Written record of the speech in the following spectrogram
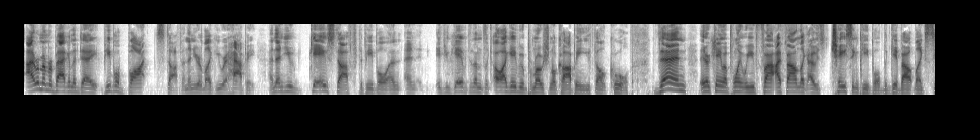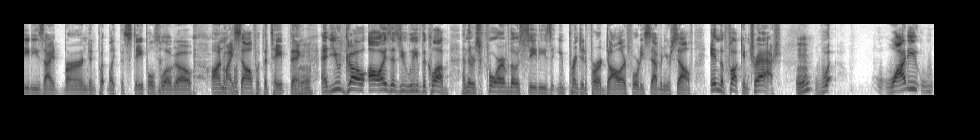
I remember back in the day, people bought stuff, and then you're like, you were happy, and then you gave stuff to people, and and if you gave it to them, it's like, oh, I gave you a promotional copy, and you felt cool. Then there came a point where you found, I found like I was chasing people to give out like CDs I had burned and put like the Staples logo on myself with the tape thing, Mm-hmm. and you'd go always as you leave the club, and there's four of those CDs that you printed for a dollar forty seven yourself in the fucking trash. Mm-hmm. What? Why do you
